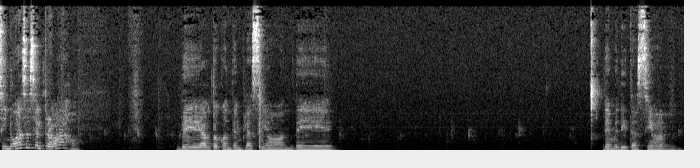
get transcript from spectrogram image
si no haces el trabajo de autocontemplación, de, de meditación,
